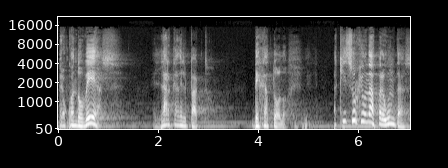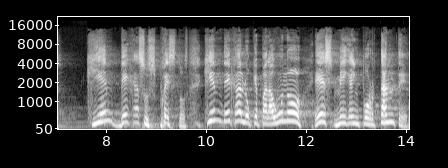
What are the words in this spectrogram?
Pero cuando veas el arca del pacto, deja todo. Aquí surgen unas preguntas. ¿Quién deja sus puestos? ¿Quién deja lo que para uno es mega importante?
